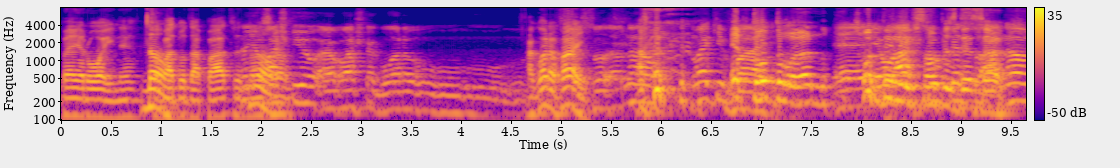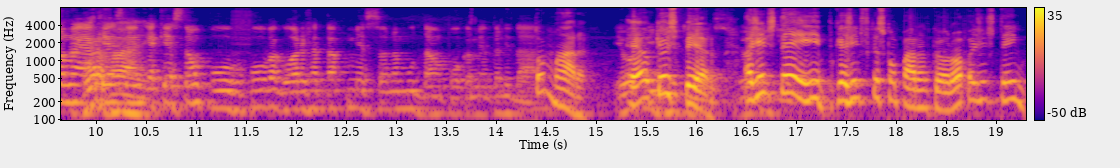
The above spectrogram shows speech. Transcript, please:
para herói, né? Não. Salvador da pátria. Não, eu, acho que, eu, eu, acho que agora o. agora vai? Pessoa, não, não é que vai. é todo ano. É, toda eu eleição presidencial. Não, não é, questão, é questão povo. O povo agora já está começando a mudar um pouco a mentalidade. Tomara. Eu é o que eu espero. Eu a gente tem aí, porque a gente fica se comparando com a Europa, a gente tem,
